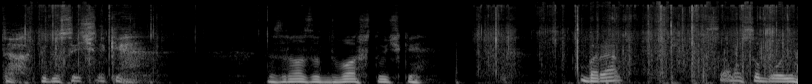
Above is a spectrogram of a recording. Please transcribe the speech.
Так, підусичники. Зразу два штучки. Беремо само собою.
